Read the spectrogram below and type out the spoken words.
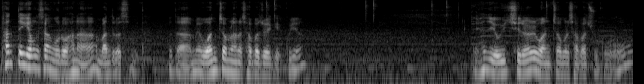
판때기 형상으로 하나 만들었습니다. 그 다음에 원점을 하나 잡아줘야겠고요. 네, 현재 이 위치를 원점으로 잡아주고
